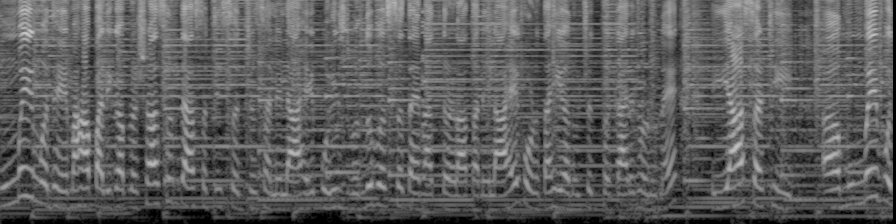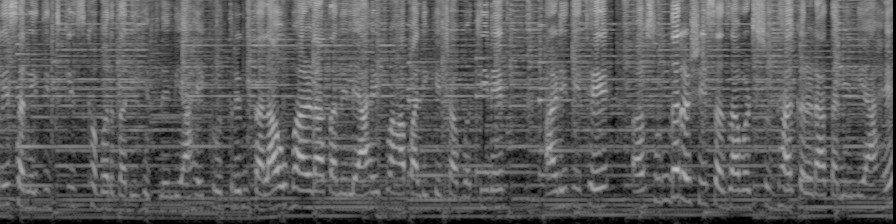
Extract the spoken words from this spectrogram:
मुंबईमध्ये महापालिका प्रशासन त्यासाठी सज्ज झालेलं आहे. पोलीस बंदोबस्त तैनात करण्यात आलेला आहे. कोणताही अनुचित प्रकार घडू नये. यासाठी मुंबई पोलिसांनी तितकीच खबरदारी घेतलेली आहे. कृत्रिम तलाव उभारण्यात आलेले आहेत महापालिकेच्या वतीने आणि तिथे सुंदर अशी सजावट सुद्धा करण्यात आलेली आहे.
